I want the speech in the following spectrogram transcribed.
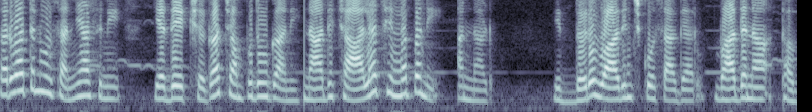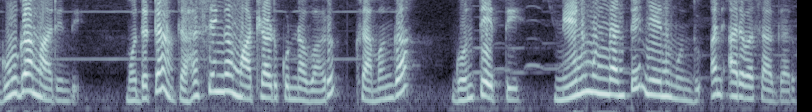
తర్వాత నువ్వు సన్యాసిని యథేక్షగా చంపుదువుగాని నాది చాలా చిన్న పని అన్నాడు. ఇద్దరూ వాదించుకోసాగారు. వాదన తగువుగా మారింది. మొదట రహస్యంగా మాట్లాడుకున్న వారు క్రమంగా గొంతెత్తి నేను ముందంటే నేను ముందు అని అరవసాగారు.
